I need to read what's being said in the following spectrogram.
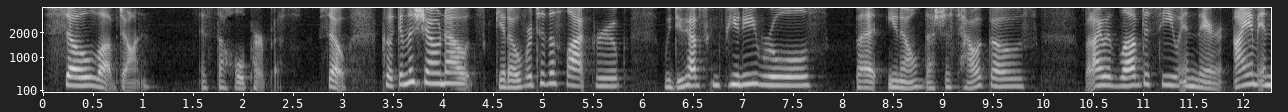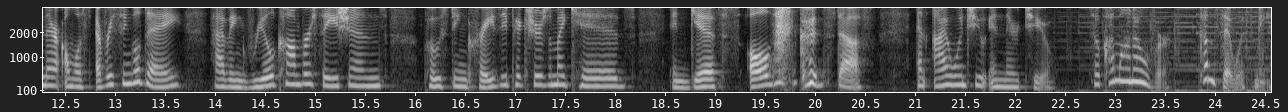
so loved on. It's the whole purpose. So, click in the show notes, get over to the Slack group. We do have some community rules but you know, that's just how it goes. But I would love to see you in there. I am in there almost every single day, having real conversations, posting crazy pictures of my kids and gifts, all that good stuff. And I want you in there too. So come on over, come sit with me.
